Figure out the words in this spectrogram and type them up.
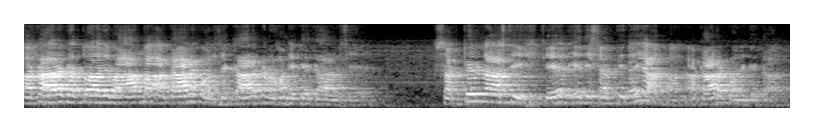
अकारकत्वादि आत्मा अकारक होने से, कारक न होने के कारण से शक्ति नास्ती चेत यदि शक्ति नहीं आत्मा अकारक होने के कारण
